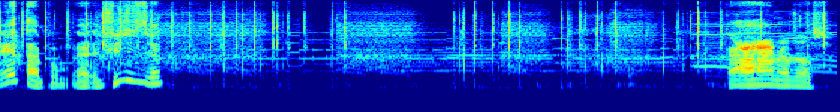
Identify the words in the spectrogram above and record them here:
Eita, pô. É difícil de desviar. Ah, meu Deus.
